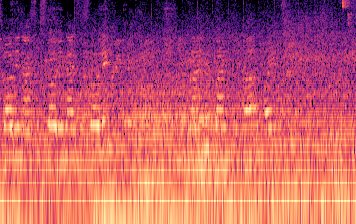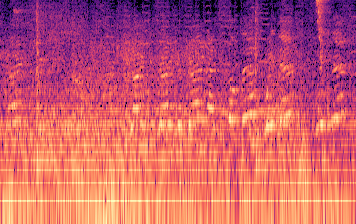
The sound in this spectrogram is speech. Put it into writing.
Slowly, nice and slowly, nice and slowly. Keep going, keep going, keep going, wait. Keep going. Keep going, keep going, keep going, and stop there, wait there, wait there.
